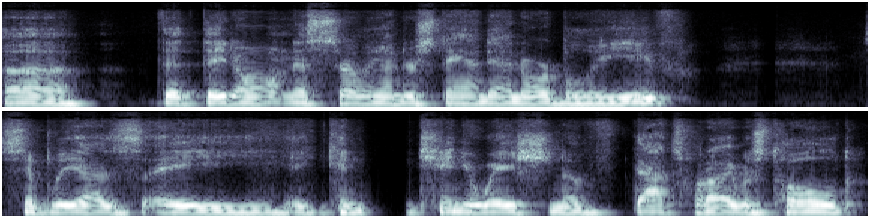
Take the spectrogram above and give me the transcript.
uh, that they don't necessarily understand and or believe simply as a, a continuation of that's what I was told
